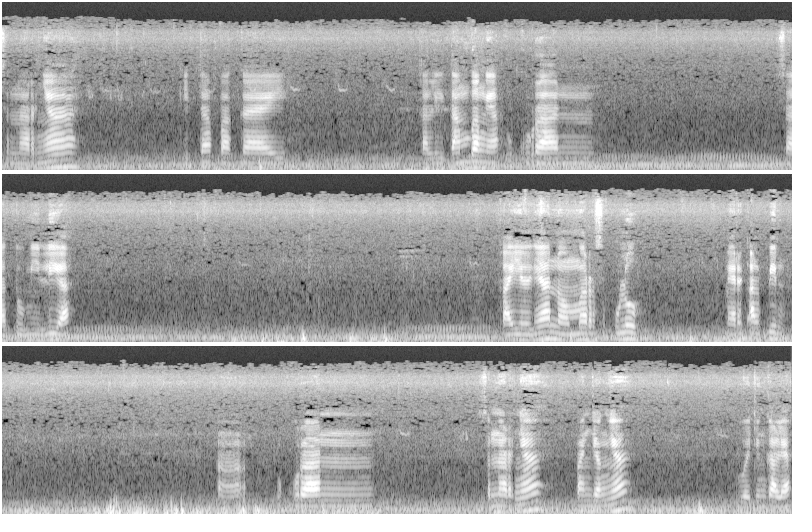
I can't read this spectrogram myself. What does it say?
senarnya kita pakai tali tambang ya ukuran 1 mili ya. Kailnya nomor 10 merek Alpin uh, ukuran senarnya panjangnya dua jengkal ya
